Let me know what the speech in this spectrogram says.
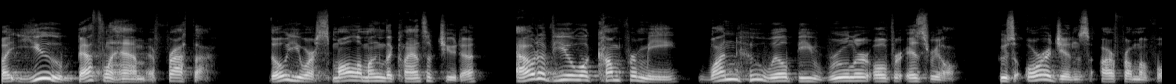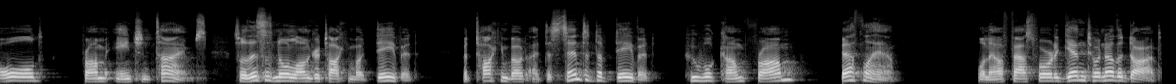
But you, Bethlehem Ephrathah, though you are small among the clans of Judah, out of you will come for me one who will be ruler over Israel, whose origins are from of old, from ancient times. So this is no longer talking about David, but talking about a descendant of David who will come from Bethlehem. Well, now fast forward again to another dot.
